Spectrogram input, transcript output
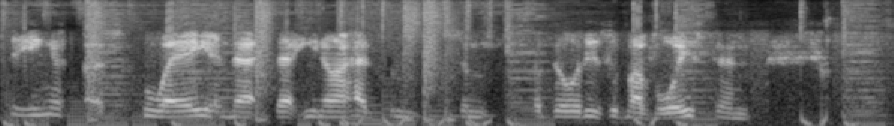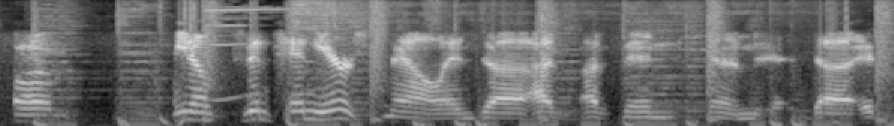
sing a sway, and that that you know I had some some abilities with my voice, and um, you know, it's been ten years now, and uh, I've I've been him, and uh, it's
